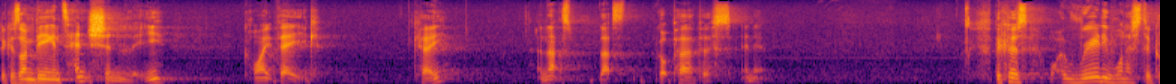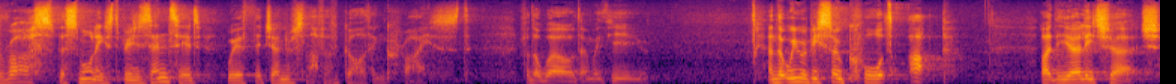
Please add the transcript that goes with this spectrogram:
because I'm being intentionally quite vague. Okay? And that's, that's got purpose in it. Because what I really want us to grasp this morning is to be presented with the generous love of God in Christ for the world and with you. And that we would be so caught up like the early church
